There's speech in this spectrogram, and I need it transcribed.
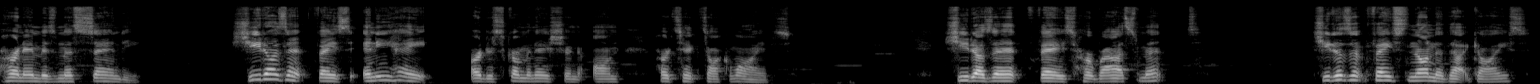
her name is Miss Sandy. She doesn't face any hate or discrimination on her TikTok lives. She doesn't face harassment. She doesn't face none of that, guys.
